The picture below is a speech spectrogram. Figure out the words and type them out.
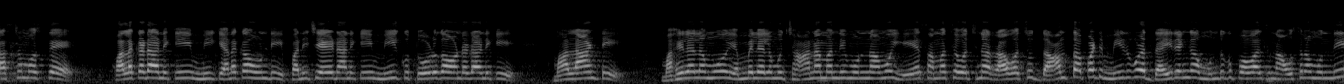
కష్టం వస్తే పలకడానికి మీకు వెనక ఉండి పని చేయడానికి మీకు తోడుగా ఉండడానికి మాలాంటి మహిళలము ఎమ్మెల్యేలము చాలా మంది ఉన్నాము. ఏ సమస్య వచ్చినా రావచ్చు. దాంతోపాటు మీరు కూడా ధైర్యంగా ముందుకు పోవాల్సిన అవసరం ఉంది.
